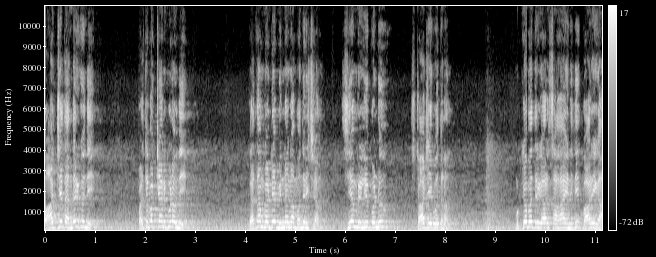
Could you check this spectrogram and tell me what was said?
బాధ్యత అందరికీ ఉంది. ప్రతిపక్షానికి కూడా ఉంది. గతం కంటే భిన్నంగా మందులు ఇచ్చినాం. సీఎం రిలీఫ్ ఫండ్ స్టార్ట్ చేయబోతున్నాం. ముఖ్యమంత్రి గారి సహాయ నిధి భారీగా.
